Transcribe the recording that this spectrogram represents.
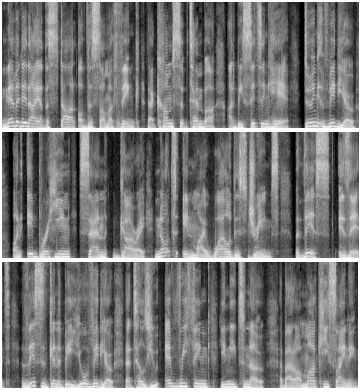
Never did I at the start of the summer think that come September, I'd be sitting here doing a video on Ibrahim Sangare. Not in my wildest dreams, but this is it. This is going to be your video that tells you everything you need to know about our marquee signing,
